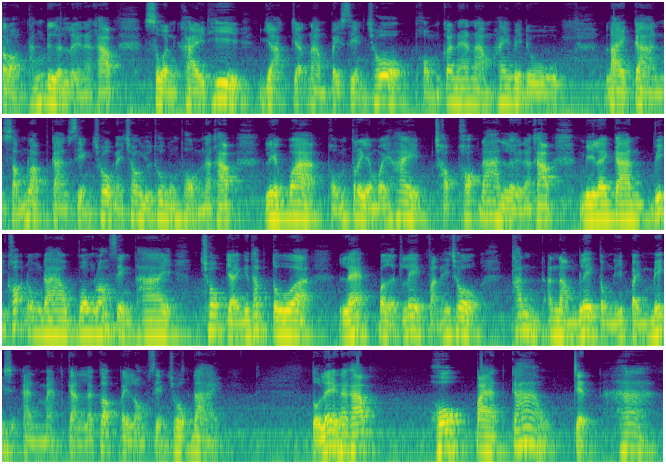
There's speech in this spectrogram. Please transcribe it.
ตลอดทั้งเดือนเลยนะครับ ส่วนใครที่อยากจะนำไปเสี่ยงโชค ผมก็แนะนำให้ไปดูรายการสำหรับการเสี่ยงโชคในช่อง YouTube ของผมนะครับ เรียกว่าผมเตรียมไว้ให้เฉพาะด้านเลยนะครับ มีรายการวิเคราะห์ดวงดาว วงล้อเสียงทาย โชคใหญ่เงินทับตัว และเปิดเลขฝันให้โชค ท่านนำเลขตรงนี้ไป mix and match กัน แล้วก็ไปลองเสี่ยงโชคได้ ตัวเลขนะครับ 6 8 9 7 5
